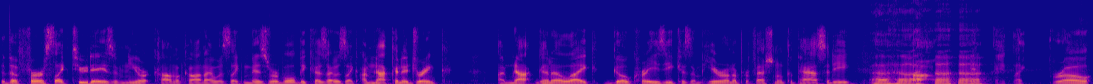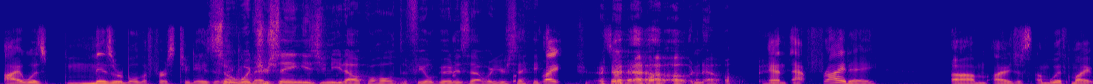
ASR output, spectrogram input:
the first like 2 days of New York Comic-Con I was like miserable because I was like I'm not going to drink. I'm not going to like go crazy cuz I'm here on a professional capacity. Uh-huh. And, and, like bro, I was miserable the first 2 days of so what you're saying is you need alcohol to feel good. Is that what you're saying? Right. oh no. And that Friday um I just I'm with my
